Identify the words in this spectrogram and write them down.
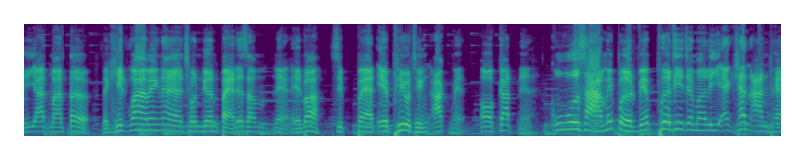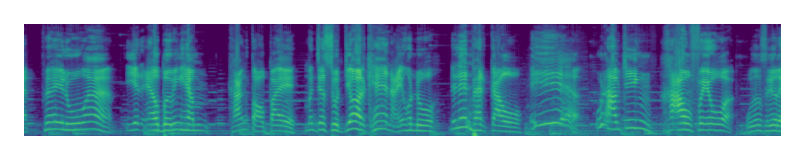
ริยาดมาสเตอร์ แต่คิดว่าแม่งน่าจะชนเดือน 8 ด้วยซ้ำเนี่ย เห็นป่ะ 18เอพิลถึงอักเนี่ย ออกัสเนี่ย กูสามไม่เปิดเว็บเพื่อที่จะมารีแอคชั่นอ่านแพท เพื่อให้รู้ว่า ESL Birmingham ครั้งต่อไป มันจะสุดยอดแค่ไหนคนดู ได้เล่นแพทเก่า เอ๊ะกูถามจริงข่าวเฟลอะ กูต้องซื้ออะไร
